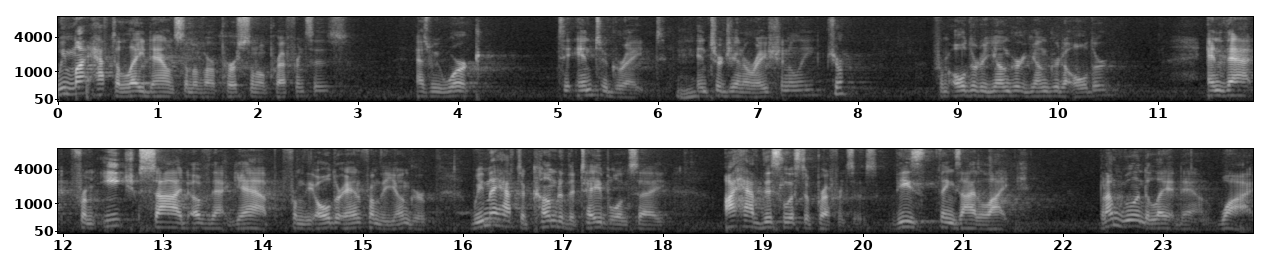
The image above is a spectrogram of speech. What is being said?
We might have to lay down some of our personal preferences as we work to integrate mm-hmm. intergenerationally Sure. from older to younger, younger to older. And that from each side of that gap, from the older and from the younger, we may have to come to the table and say, I have this list of preferences, these things I like, but I'm willing to lay it down. Why?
